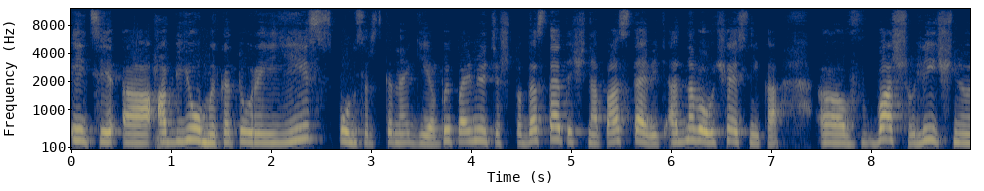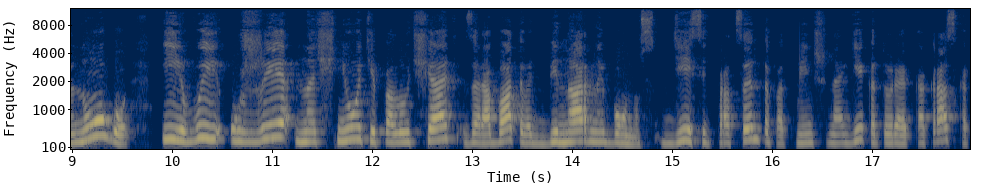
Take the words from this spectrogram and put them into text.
эти а, объемы, которые есть в спонсорской ноге, вы поймете, что достаточно поставить одного участника в вашу личную ногу, и вы уже начнете получать, зарабатывать бинарный бонус 10% от меньшей ноги, которая как раз, как,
